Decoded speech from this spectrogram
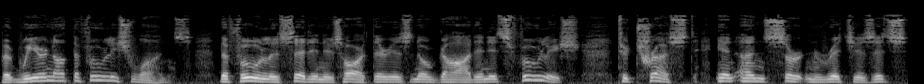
But we are not the foolish ones. The fool has said in his heart, there is no God, and it's foolish to trust in uncertain riches. It's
